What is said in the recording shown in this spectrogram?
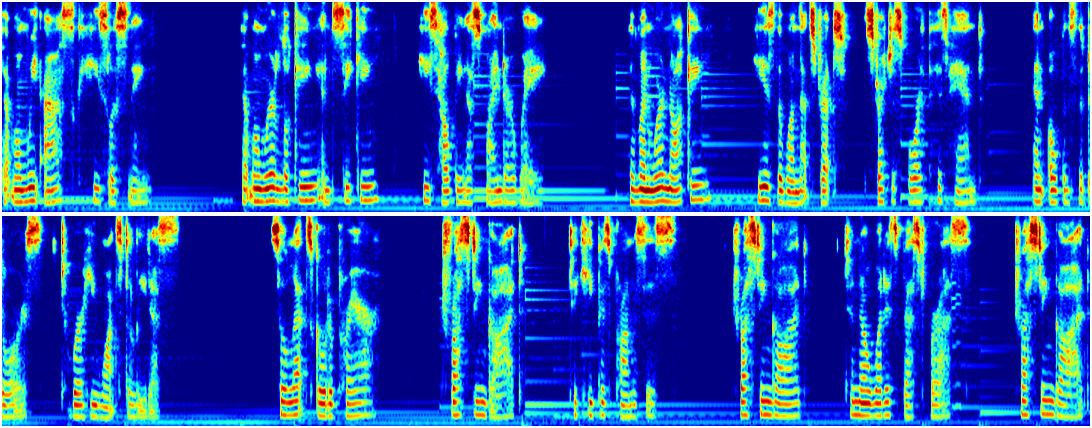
that when we ask, He's listening, that when we're looking and seeking, He's helping us find our way, that when we're knocking, He is the one that stretch, stretches forth His hand and opens the doors to where He wants to lead us. So let's go to prayer, trusting God to keep His promises, trusting God to know what is best for us, trusting God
